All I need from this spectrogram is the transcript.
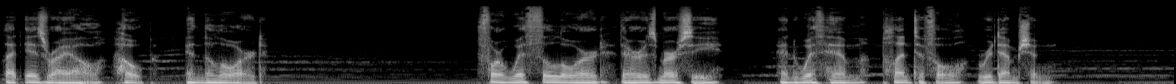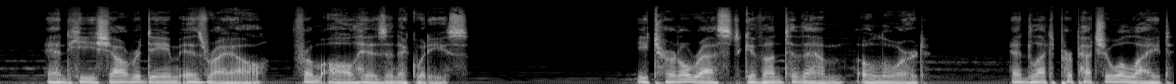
let Israel hope in the Lord. For with the Lord there is mercy, and with him plentiful redemption. And he shall redeem Israel from all his iniquities. Eternal rest give unto them, O Lord, and let perpetual light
